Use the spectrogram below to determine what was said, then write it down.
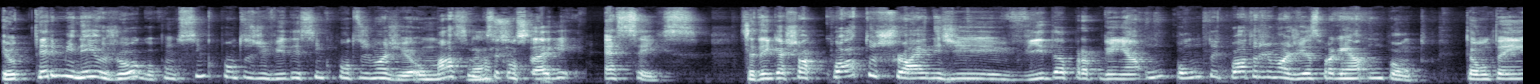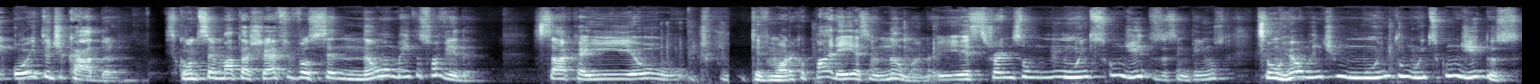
Eu terminei o jogo com 5 pontos de vida e 5 pontos de magia. O máximo Nossa. que você consegue é 6. Você tem que achar 4 shrines de vida pra ganhar um ponto e 4 de magias pra ganhar um ponto. Então tem 8 de cada. Quando você mata chefe, você não aumenta a sua vida. Saca? E eu, tipo, teve uma hora que eu parei, assim, não, mano. E esses shrines são muito escondidos, assim, tem uns que são realmente muito, muito escondidos.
